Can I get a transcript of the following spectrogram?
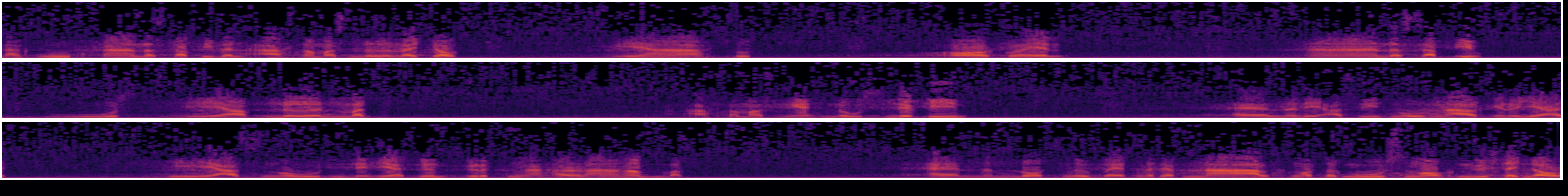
Na cú khá na sapim ben asamat nơ lại chót. Ya tut ó quel à na sapim út yap nơn mật asamat nghe nấu snepin hel nó để ya khi as ngôn để ya đến cực ngà ha mặt. Hel nó nốt ngư bẹt nó đẹp na ngọt tới ngủ ngọt người say nó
